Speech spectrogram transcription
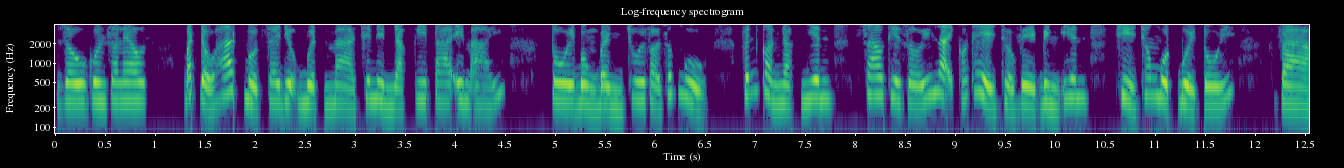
Joe Gonzalez bắt đầu hát một giai điệu mượt mà trên nền nhạc guitar êm ái. Tôi bồng bềnh trôi vào giấc ngủ, vẫn còn ngạc nhiên sao thế giới lại có thể trở về bình yên chỉ trong một buổi tối và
